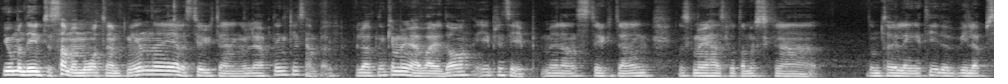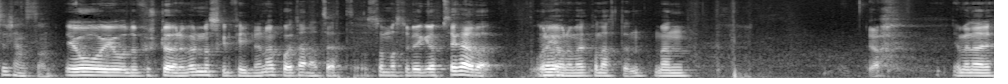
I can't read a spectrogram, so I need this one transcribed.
Jo, men det är ju inte samma med återhämtningen när det gäller styrketräning och löpning till exempel. För löpning kan man göra varje dag i princip. Medan styrketräning, då ska man ju helst låta musklerna, de tar ju längre tid att vila upp sig känns det. Jo, jo, du förstör väl muskelfibrerna på ett annat sätt. Som måste bygga upp sig själva. Och det gör de väl på natten. Men... Ja, jag menar...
